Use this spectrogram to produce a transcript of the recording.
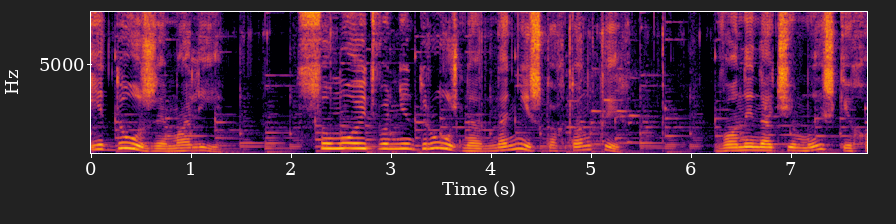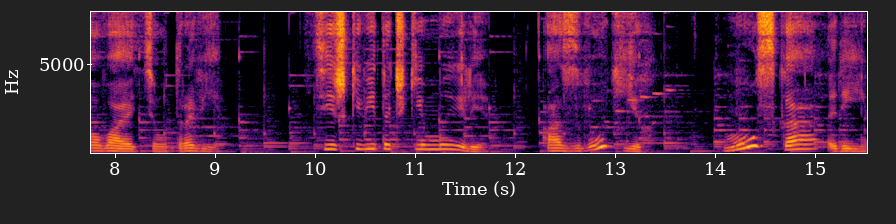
і дуже малі. Сумують вони дружно на ніжках тонких. Вони, наче мишки, ховаються у траві. Ці ж квіточки милі, а звуть їх мускарі.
